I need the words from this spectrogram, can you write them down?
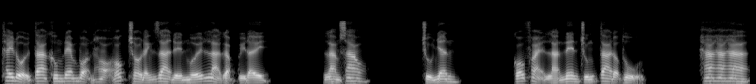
thay đổi ta không đem bọn họ hóc cho đánh ra đến mới là gặp quỷ đây. Làm sao? Chủ nhân, có phải là nên chúng ta đậu thủ? Ha ha ha,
